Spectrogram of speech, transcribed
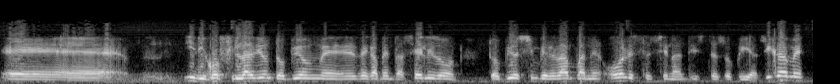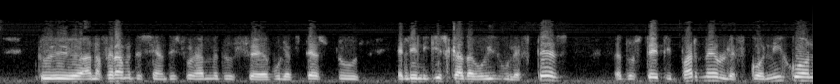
ε, ειδικό φυλάδιο το οποίο με 15 σέλιδων το οποίο συμπεριλάμβανε όλες τις συναντήσεις τις οποίες είχαμε του, αναφέραμε τις συναντήσεις που είχαμε με τους ε, βουλευτές τους ελληνικής καταγωγής βουλευτές με το State Department, Λευκονίκων,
